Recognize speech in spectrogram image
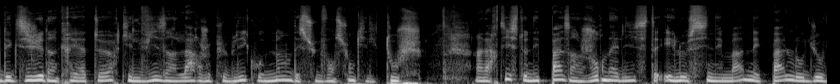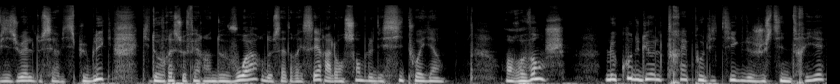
d'exiger d'un créateur qu'il vise un large public au nom des subventions qu'il touche. Un artiste n'est pas un journaliste et le cinéma n'est pas l'audiovisuel de service public qui devrait se faire un devoir de s'adresser à l'ensemble des citoyens. En revanche, le coup de gueule très politique de Justine Triet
